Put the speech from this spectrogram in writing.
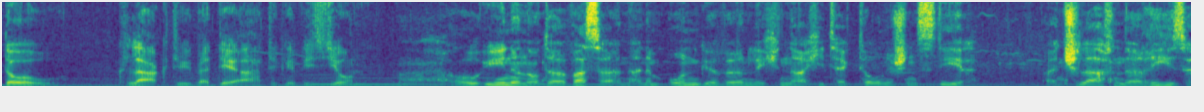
Doe, klagte über derartige Visionen. Ruinen unter Wasser in einem ungewöhnlichen architektonischen Stil. Ein schlafender Riese.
